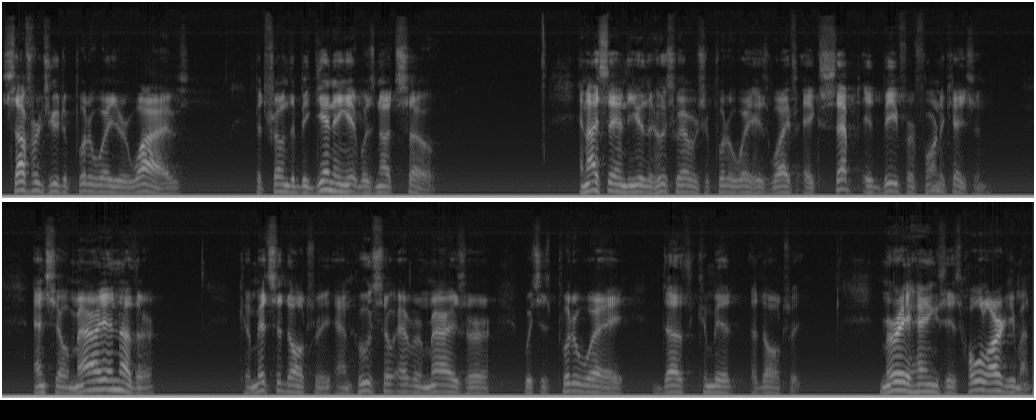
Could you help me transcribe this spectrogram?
suffered you to put away your wives, but from the beginning it was not so. And I say unto you that whosoever shall put away his wife, except it be for fornication, and shall marry another, commits adultery, and whosoever marries her which is put away doth commit adultery. Murray hangs his whole argument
